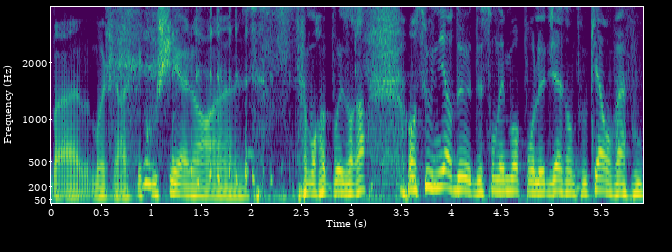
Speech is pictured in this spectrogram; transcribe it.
bah, moi, je vais rester couché, alors hein, ça, me reposera. En souvenir de, son amour pour le jazz, en tout cas, on va vous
